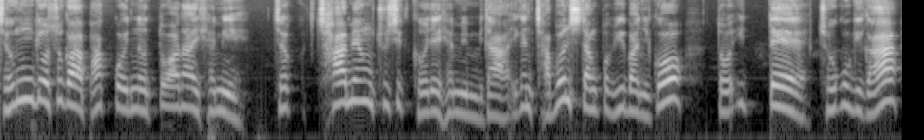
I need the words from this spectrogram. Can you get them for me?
정 교수가 받고 있는 또 하나의 혐의, 즉 차명 주식 거래 혐의입니다. 이건 자본시장법 위반이고 또 이때 조국이가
